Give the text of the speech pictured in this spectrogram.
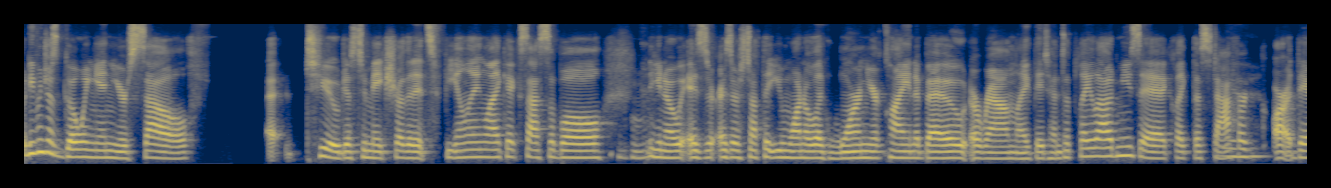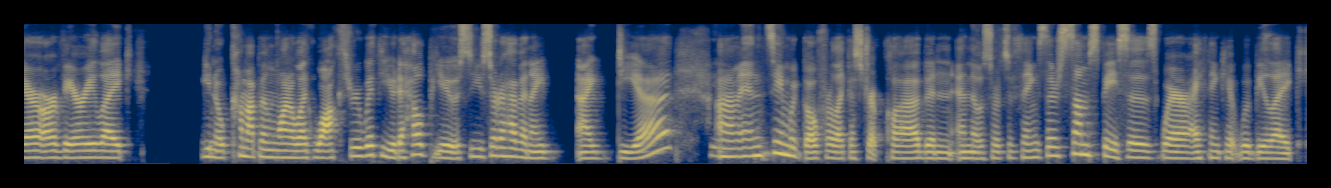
but even just going in yourself uh, too just to make sure that it's feeling like accessible mm-hmm. you know is there is there stuff that you want to like warn your client about around like they tend to play loud music like the staff yeah. are are there are very like you know come up and want to like walk through with you to help you so you sort of have an idea yeah. um, and same would go for like a strip club and and those sorts of things there's some spaces where i think it would be like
